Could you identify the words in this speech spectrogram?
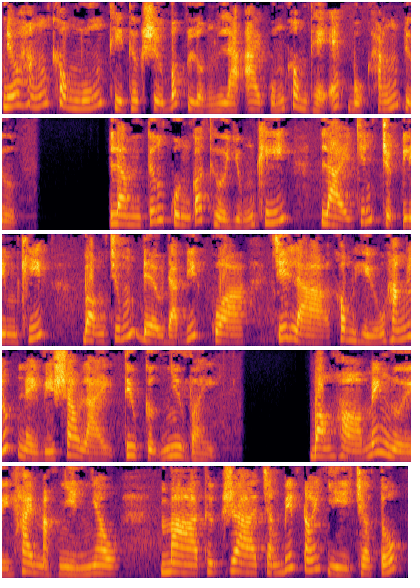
Nếu hắn không muốn thì thực sự bất luận là ai cũng không thể ép buộc hắn được. Lâm tướng quân có thừa dũng khí, lại chính trực liêm khiết, bọn chúng đều đã biết qua, chỉ là không hiểu hắn lúc này vì sao lại tiêu cực như vậy. Bọn họ mấy người hai mặt nhìn nhau, mà thực ra chẳng biết nói gì cho tốt.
